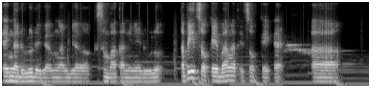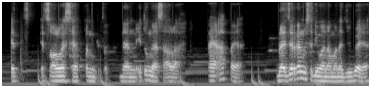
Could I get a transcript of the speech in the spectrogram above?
kayak nggak dulu deh gak mengambil kesempatan ini dulu. Tapi it's okay banget it's okay kayak uh, it's it's always happen gitu. Dan itu nggak salah. Kayak apa ya? Belajar kan bisa di mana-mana juga ya.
